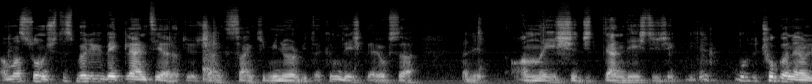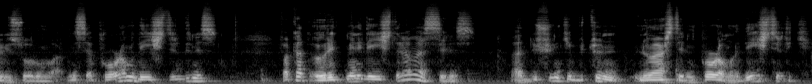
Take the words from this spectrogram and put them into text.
ama sonuçta böyle bir beklenti yaratıyor. Sanki, sanki minör bir takım değişiklikler yoksa hani anlayışı cidden değiştirecek değil. Burada çok önemli bir sorun var. Mesela programı değiştirdiniz fakat öğretmeni değiştiremezseniz yani düşün ki bütün üniversitenin programını değiştirdik.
